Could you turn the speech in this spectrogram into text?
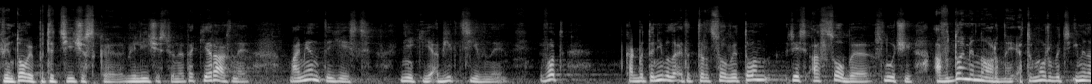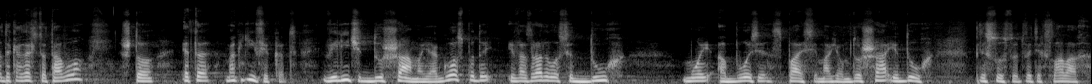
квинтовый – патетическое, величественное. Такие разные моменты есть, некие объективные. Вот как бы то ни было, этот терцовый тон здесь особый случай. А в до минорной это может быть именно доказательство того, что это магнификат. «Величит душа моя Господа, и возрадовался дух мой обозе спаси моем». Душа и дух присутствуют в этих словах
